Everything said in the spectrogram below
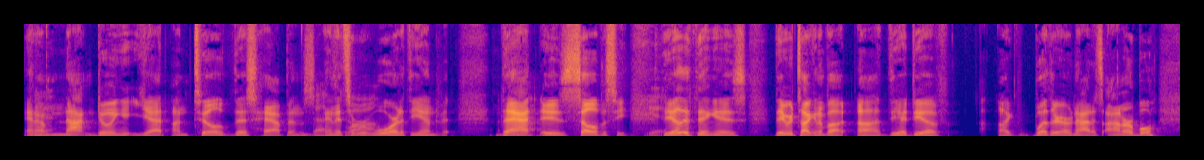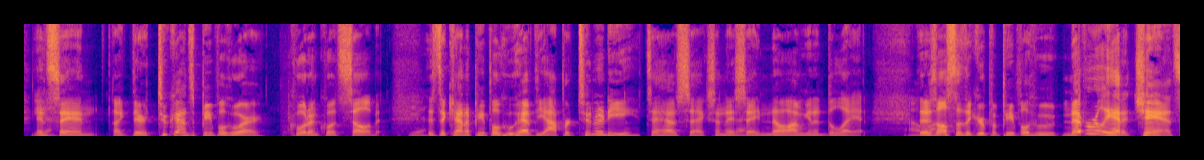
and Yeah. I'm not doing it yet until this happens, That's and it's a reward at the end of it. That is Wow. celibacy. Yeah. The other thing is they were talking about uh, the idea of like whether or not it's honorable, Yeah. and saying like there are two kinds of people who are quote unquote celibate. Yeah. There's the kind of people who have the opportunity to have sex and they Okay. say, no, I'm going to delay it. Oh, There's wow. also the group of people who never really had a chance.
